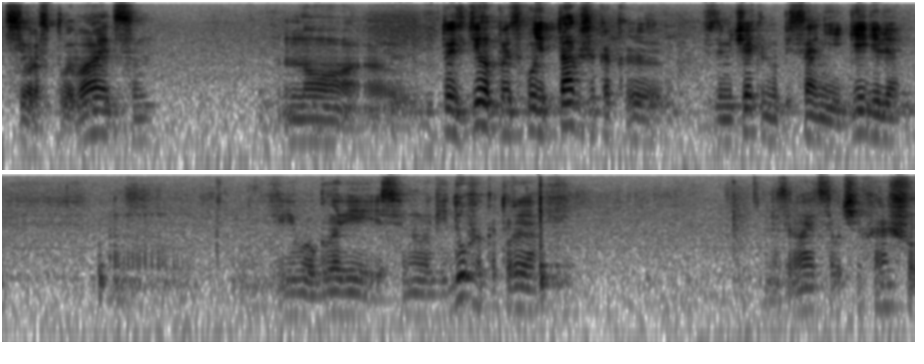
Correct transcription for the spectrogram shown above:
все расплывается. Но, э, то есть дело происходит так же, как э, в замечательном описании Гегеля в его главе из фенологии духа, которая называется очень хорошо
